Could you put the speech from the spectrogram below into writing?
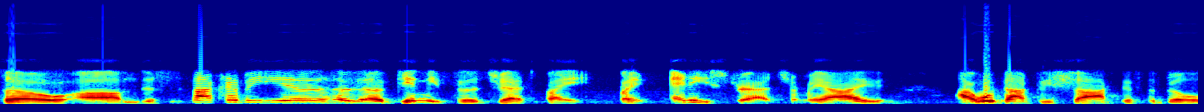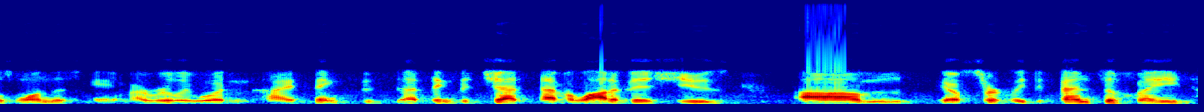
So um, this is not going to be a, a, a gimme for the Jets by by any stretch. I mean, I I would not be shocked if the Bills won this game. I really wouldn't. I think the, I think the Jets have a lot of issues. Um, you know, certainly defensively.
